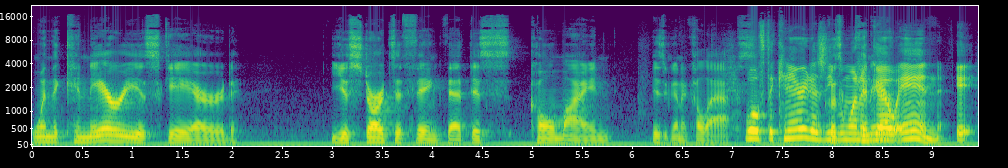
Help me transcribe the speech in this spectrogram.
when the canary is scared, you start to think that this coal mine is going to collapse. Well, if the canary doesn't even want to canary- go in, it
